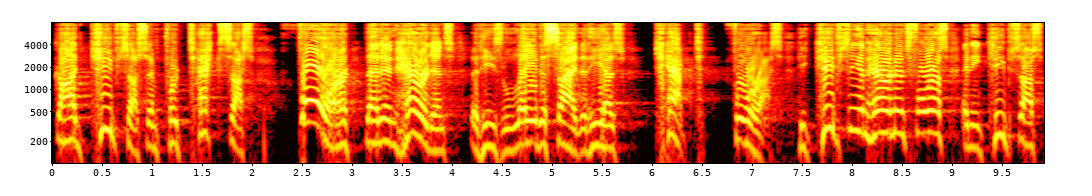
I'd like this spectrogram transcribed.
God keeps us and protects us for that inheritance that He's laid aside, that He has kept for us. He keeps the inheritance for us and He keeps us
